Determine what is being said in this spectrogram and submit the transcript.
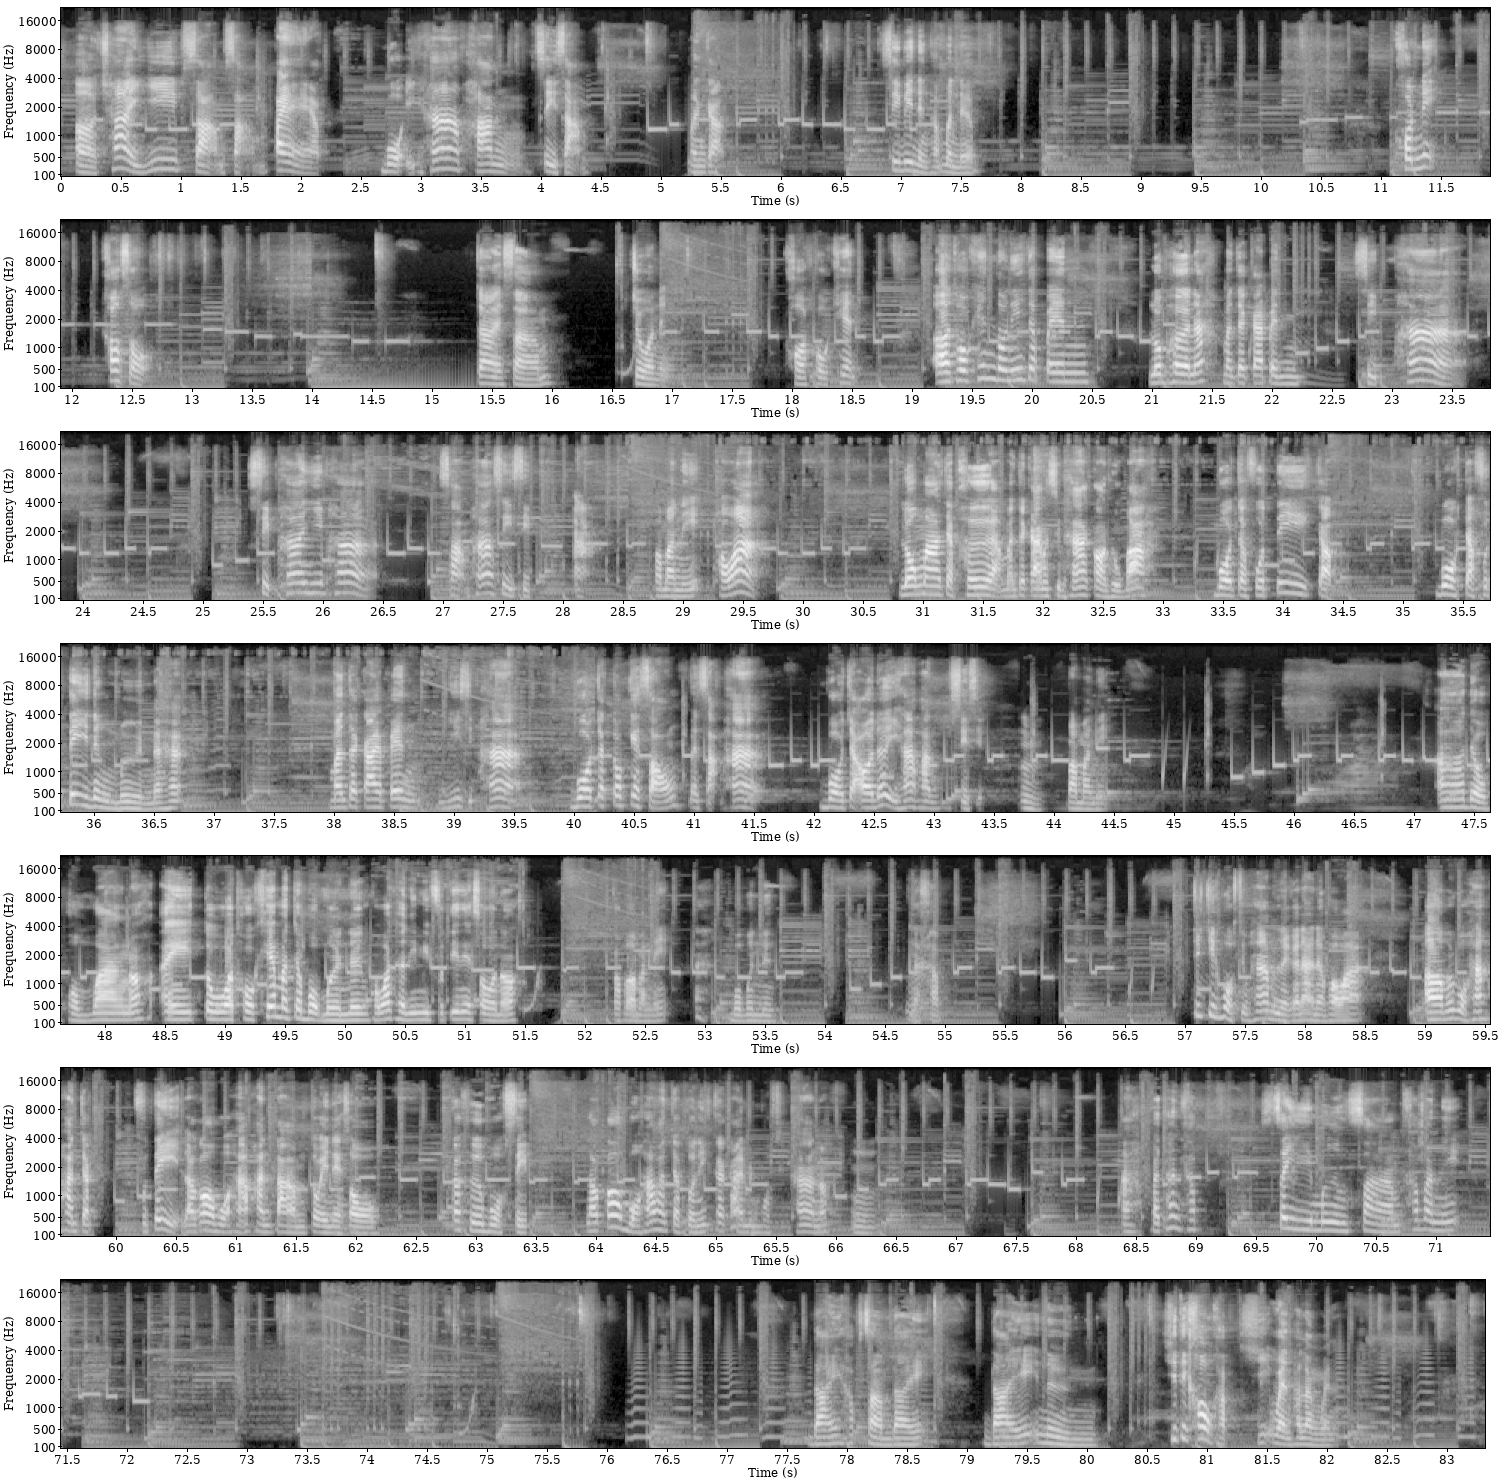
เออใช่ยี่สามสามแปดบวกอีกห้าพันสี่สามมันกับ CB หนึ่งครับเหมือนเดิม คนนี้เข้าโซ จ่ายสามจวนหนึ่งคอโทเค็นเอ่อโทเค็นตัวนี้จะเป็นรวมเพลนะ มันจะกลายเป็นสิบห้าสิบห้ายี่ห้าสามห้าสี่สิบอะ ประมาณนี้ เพราะว่า ลงมาจากเพออะ มันจะกลายเป็น 15 ก่อนถูกป่ะ บวกจากฟุตตี้กับบวกจากฟุตตี้หนึ่งหมื่นนะฮะ มันจะกลายเป็น 25 บวกจากตัวเกตสองเป็น 35 บวกจากออเดอร์อีกห้าพันสี่สิบอืม ประมาณนี้ อ่าเดี๋ยวผมวางเนาะไอตัวโทเค็นมันจะบวกหมื่นหนึ่งเพราะว่าเธอนี้มีฟุตตี้ในโซนเนาะก็ประมาณนี้บวกหมื่นหนึ่งนะครับจริงๆบวกสิบห้ามันเลยก็ได้นะเพราะว่าเออมันบวกห้าพันจากฟุตตี้แล้วก็บวกห้าพันตามตัวเอเนโซก็คือบวกสิบแล้วก็บวกห้าพันจากตัวนี้ก็กลายเป็นบวกสิบห้าเนาะอืมอะแพทเทิร์นครับสี่หมื่นสามครับอันนี้ ได้ครับสามได้ได้หนึ่งคิติเข้าครับคีแวนพลังแวน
